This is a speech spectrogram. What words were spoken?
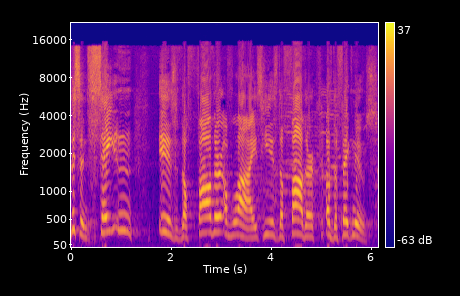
Listen, Satan is the father of lies, he is the father of the fake news.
